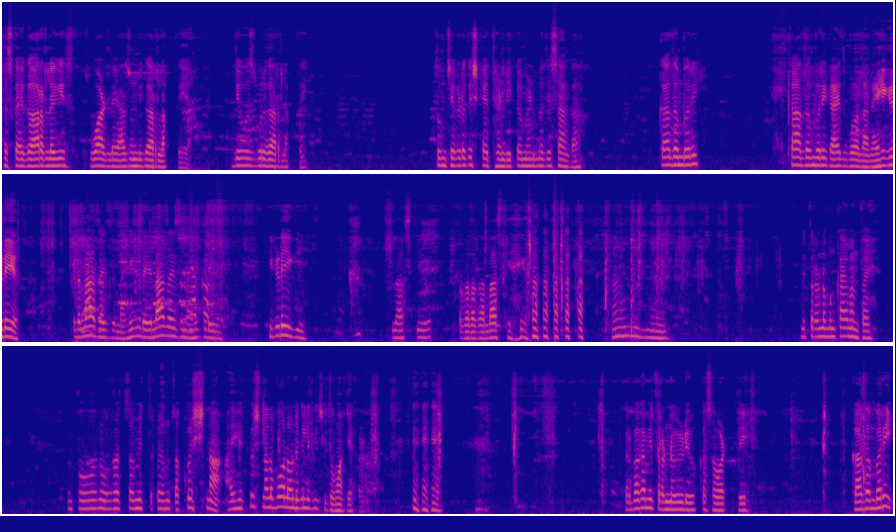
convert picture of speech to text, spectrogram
कसं काय गार लगेच वाढलंय अजून बी गार लागतंय या. दिवसभर गार लागतंय. तुमच्याकडे कशी काय थंडी? कमेंटमध्ये सांगा. कादंबरी? कादंबरी कायच बोला नाही. इकडे ये. इकडे लाजायचं नाही. इकडे लाजायचं नाही. इकडे ये. इकडे ये की. लाजती बघा बघा लाजती आहे का मित्रांनो मग काय म्हणताय? तो नवराचा मित्र आमचा कृष्णा. आहे हे कृष्णाला बोलावलं गेलं की तो माझ्याकडं. तर बघा मित्रांनो व्हिडिओ कसा वाटतोय? कादंबरी.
